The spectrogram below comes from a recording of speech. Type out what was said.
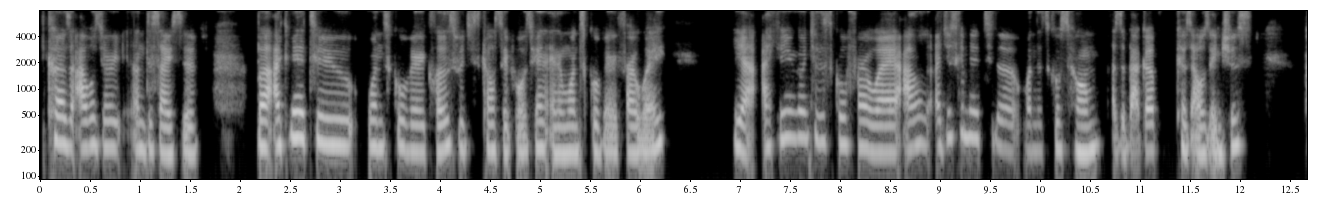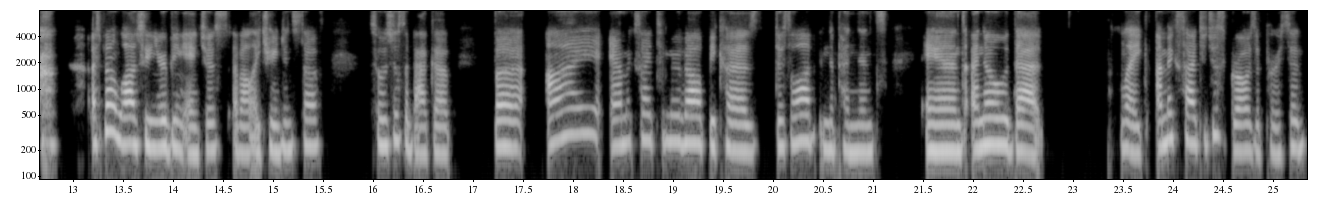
because I was very undecisive. But I committed to one school very close, which is Cal State Fullerton, and then one school very far away. Yeah, I think I'm going to the school far away. I I just committed to the one that's close home as a backup because I was anxious. I spent a lot of senior being anxious about like changing stuff, so it's just a backup. But I am excited to move out because there's a lot of independence, and I know that like I'm excited to just grow as a person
